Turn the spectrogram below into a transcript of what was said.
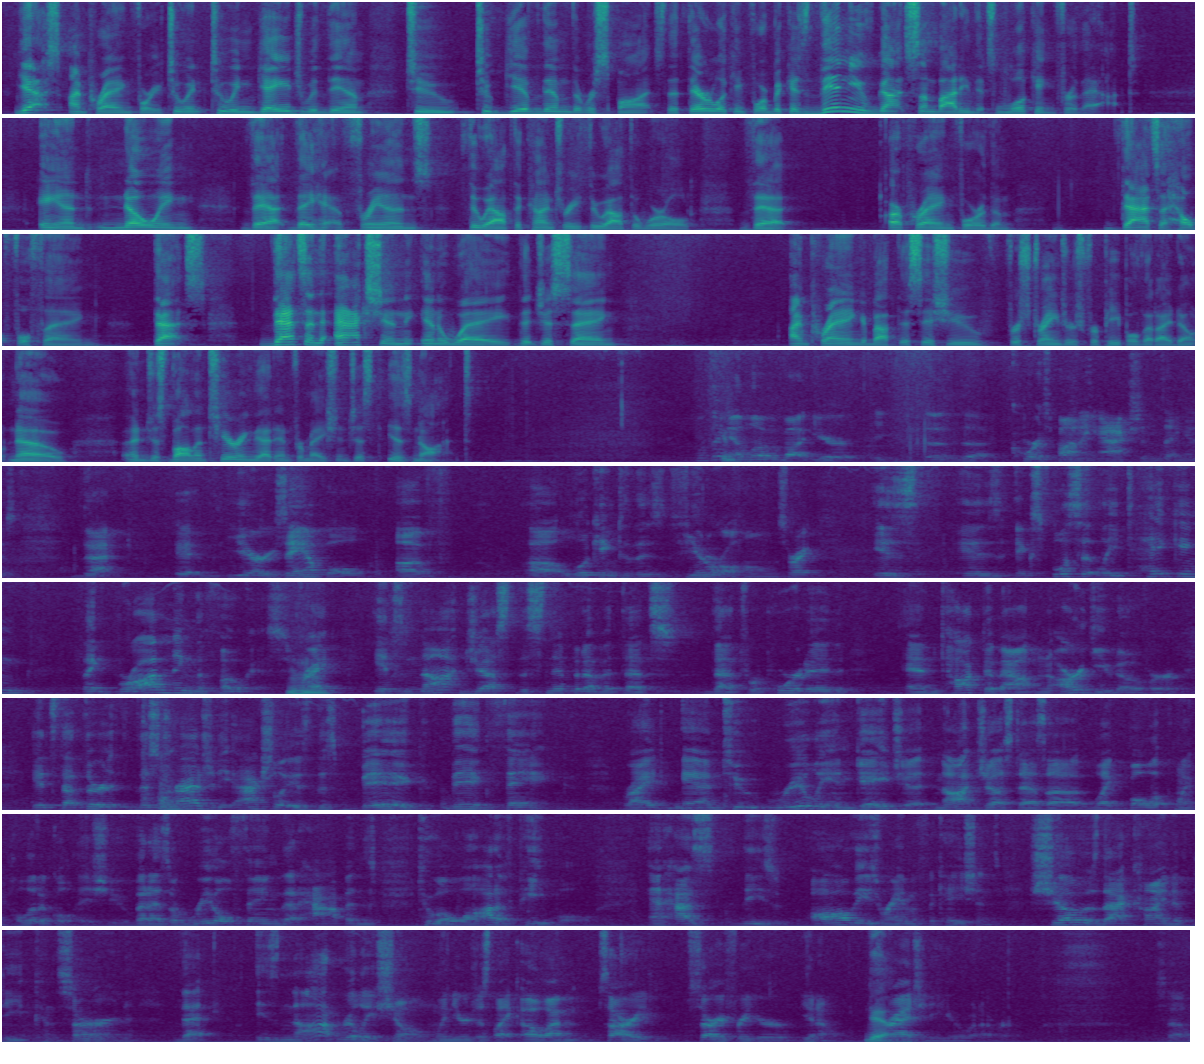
yes, I'm praying for you, to, to engage with them, to, to give them the response that they're looking for, because then you've got somebody that's looking for that. And knowing that they have friends throughout the country, throughout the world that are praying for them, that's a helpful thing. That's, that's an action in a way that just saying, I'm praying about this issue for strangers, for people that I don't know and just volunteering that information just is not. One thing I love about your the, the corresponding action thing is that it, your example of uh, looking to these funeral homes, right, is is explicitly taking like broadening the focus, mm-hmm. right? It's not just the snippet of it that's that's reported and talked about and argued over it's that there this tragedy actually is this big big thing right and to really engage it not just as a like bullet point political issue but as a real thing that happens to a lot of people and has these all these ramifications shows that kind of deep concern that is not really shown when you're just like oh i'm sorry sorry for your you know yeah. tragedy or whatever so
